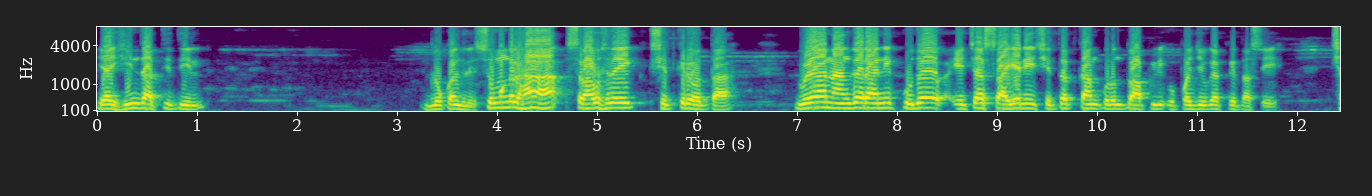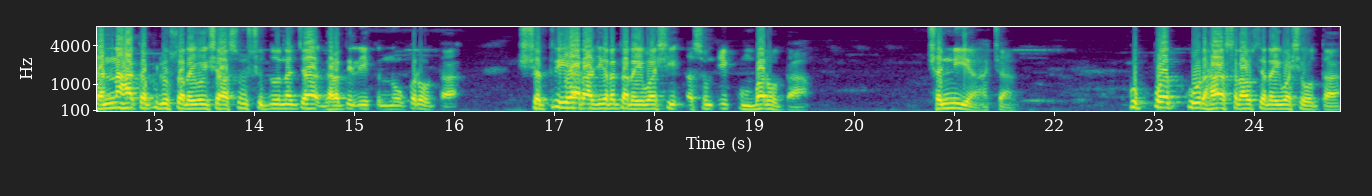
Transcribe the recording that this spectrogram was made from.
या हीन जातीतील लोकांना दिली. सुमंगल हा श्रावसला एक शेतकरी होता. विळा नांगर आणि कुद याच्या साह्याने शेतात काम करून तो आपली उपजीविका करीत असे. छन्ना हा कपिलुसचा रहिवाशी असून शुद्धोधनाच्या घरातील एक नोकर होता. क्षत्रिय हा राजघराचा रहिवाशी असून एक कुंभार होता. छन्नीय अच्छा कुप्पत कूर हा सरावचे रहिवासी होता.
